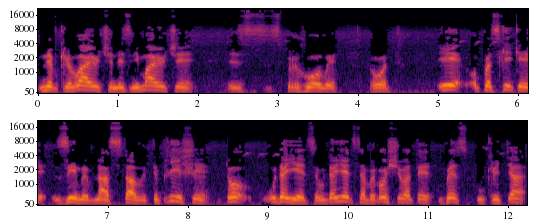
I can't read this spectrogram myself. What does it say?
не вкриваючи, не знімаючи з перголи. От. І оскільки зими в нас стали тепліші, то удається, удається вирощувати без укриття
